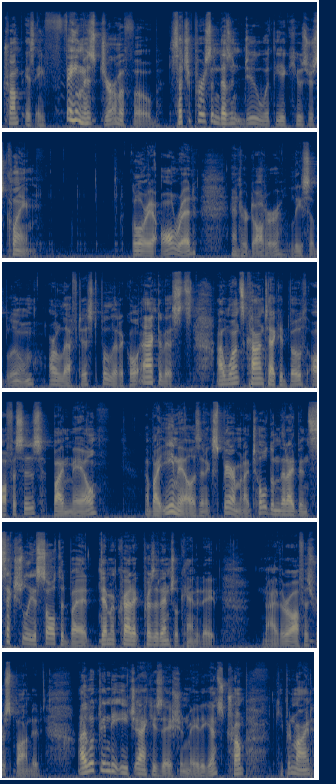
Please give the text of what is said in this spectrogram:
Trump is a famous germaphobe. Such a person doesn't do what the accusers claim. Gloria Allred and her daughter, Lisa Bloom, are leftist political activists. I once contacted both offices by mail, uh, by email as an experiment. I told them that I'd been sexually assaulted by a Democratic presidential candidate. Neither office responded. I looked into each accusation made against Trump. Keep in mind,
